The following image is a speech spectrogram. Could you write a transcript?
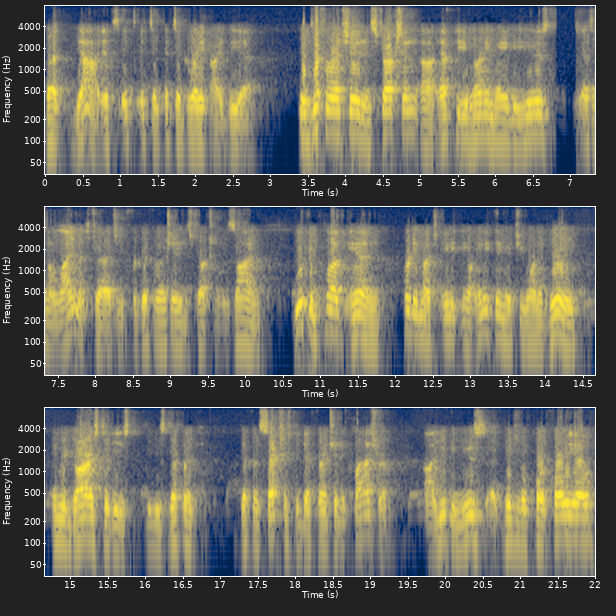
but yeah, it's, it's, it's, a, it's a great idea. With differentiated instruction, uh, FPE learning may be used as an alignment strategy for differentiated instructional design, you can plug in pretty much any, you know, anything that you want to do in regards to these, to these different, different sections to differentiate differentiated classroom. Uh, you can use a digital portfolio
